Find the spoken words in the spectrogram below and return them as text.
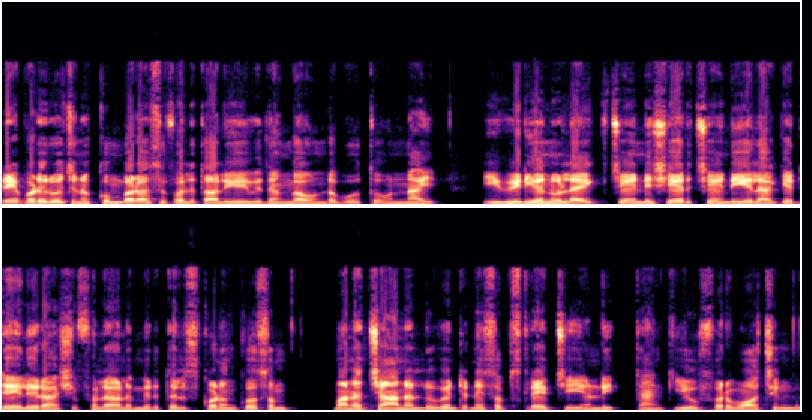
రేపటి రోజున కుంభరాశి ఫలితాలు ఏ విధంగా ఉండబోతూ ఉన్నాయి? ఈ వీడియోను లైక్ చేయండి షేర్ చేయండి. ఇలాగే డైలీ రాశి ఫలాలు మీరు తెలుసుకోవడం కోసం మన ఛానల్ను వెంటనే సబ్స్క్రైబ్ చేయండి. థ్యాంక్ యూ ఫర్ వాచింగ్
